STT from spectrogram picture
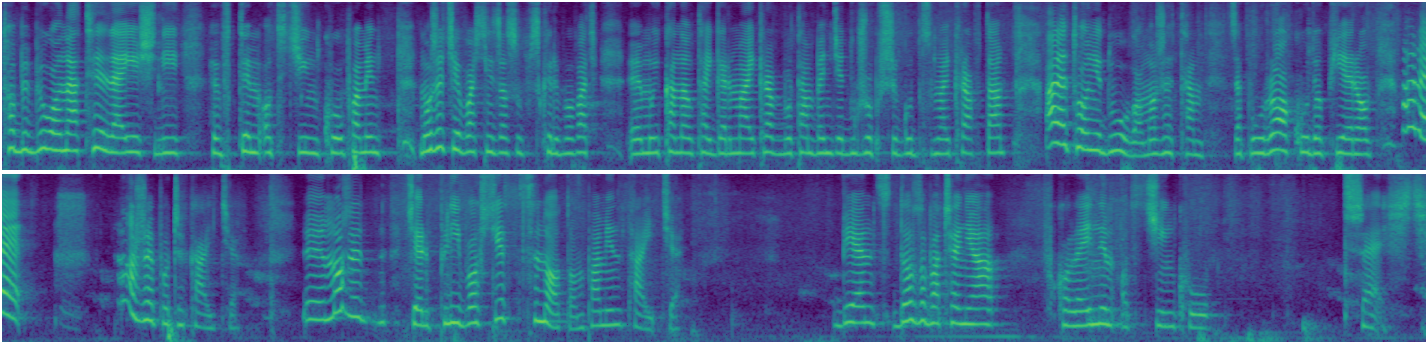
to by było na tyle, jeśli w tym odcinku pamię- możecie właśnie zasubskrybować e, mój kanał Tiger Minecraft, bo tam będzie dużo przygód z Minecrafta, ale to niedługo, może tam za pół roku dopiero, ale może poczekajcie. Y, Może cierpliwość jest cnotą, pamiętajcie. Więc do zobaczenia w kolejnym odcinku. Cześć.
